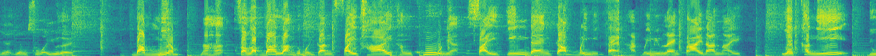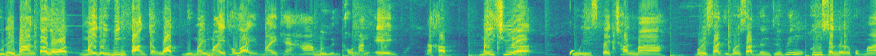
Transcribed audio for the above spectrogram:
เนี่ยยังสวยอยู่เลยดำเมี่ยมนะฮะสำหรับด้านหลังก็เหมือนกันไฟท้ายทั้งคู่เนี่ยใสกิ้งแดงก่ำไม่มีแตกหักไม่มีแรงตายด้านในรถคันนี้อยู่ในบ้านตลอดไม่ได้วิ่งต่างจังหวัดรู้ไหมไม่เท่าไหร่ไม่แค่ 50,000 เท่านั้นเองนะครับไม่เชื่อกูอินสเป t ชั่นมา บริษัทอีกบริษัทหนึ่งที่เพิ่งเพิ่งเสนอผมมา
